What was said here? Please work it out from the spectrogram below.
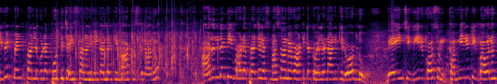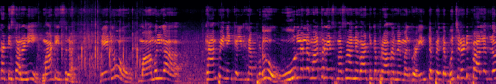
రివిట్మెంట్ పనులు కూడా పూర్తి చేయిస్తానని మీకు అందరికీ మాటిస్తున్నాను. అరుంధతి వాడ ప్రజల శ్మశాన వాటికకు వెళ్ళడానికి రోడ్లు వేయించి వీరి కోసం కమ్యూనిటీ భవనం కట్టిస్తానని మాట ఇస్తున్నాను నేను మామూలుగా క్యాంపెయినింగ్కి వెళ్ళినప్పుడు ఊర్లలో మాత్రమే శ్మశాన వాటిక ప్రాబ్లం ఏమనుకున్నాను ఇంత పెద్ద బుచ్చిరెడ్డిపాలెంలో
